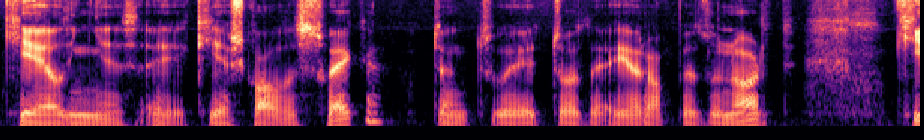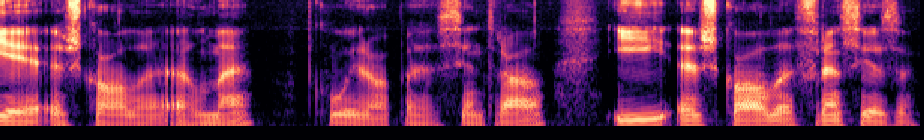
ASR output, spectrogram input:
que é a linha, que é a escola sueca, portanto é toda a Europa do Norte, que é a escola alemã, com a Europa Central, e a escola francesa.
